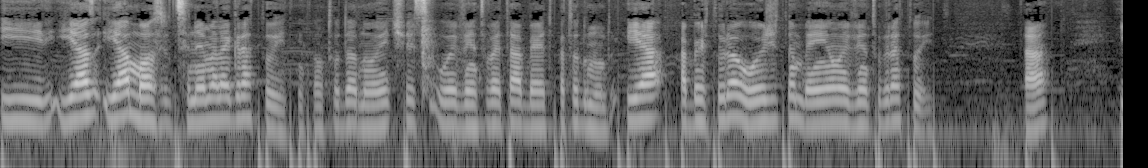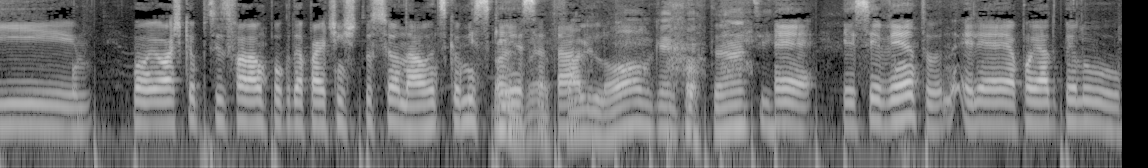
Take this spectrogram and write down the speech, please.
E, e, a, e a amostra de cinema é gratuita, então toda noite esse, o evento vai estar aberto para todo mundo. E a abertura hoje também é um evento gratuito, tá? E Bom, eu acho que eu preciso falar um pouco da parte institucional antes que eu me esqueça, tá? Fale logo, que é importante. é, esse evento, ele é apoiado pelo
